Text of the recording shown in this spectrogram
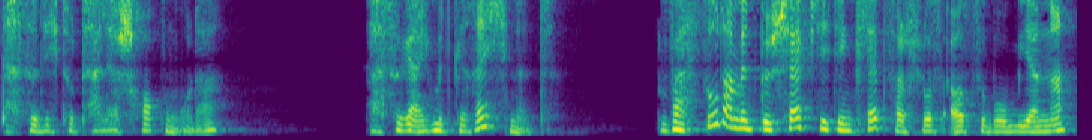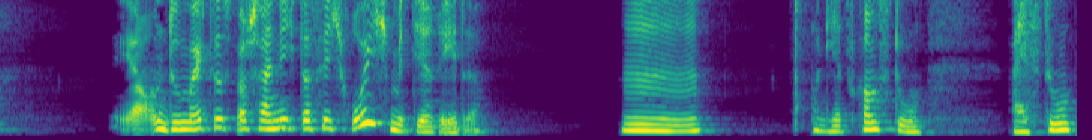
Da hast du dich total erschrocken, oder? Da hast du gar nicht mit gerechnet. Du warst so damit beschäftigt, den Klettverschluss auszuprobieren, ne? Ja, und du möchtest wahrscheinlich, dass ich ruhig mit dir rede. Hm. Und jetzt kommst du. Weißt du,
